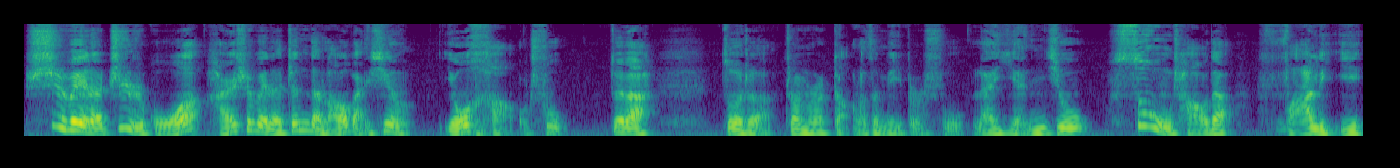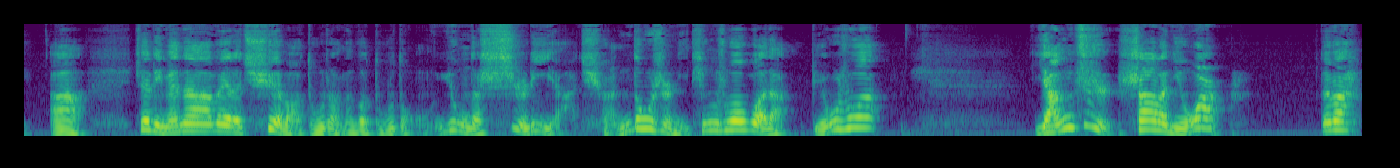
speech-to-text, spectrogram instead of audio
是为了治国，还是为了真的老百姓？有好处，对吧？作者专门搞了这么一本书来研究宋朝的法理啊。这里面呢，为了确保读者能够读懂，用的事例啊，全都是你听说过的。比如说，杨志杀了牛二，对吧？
